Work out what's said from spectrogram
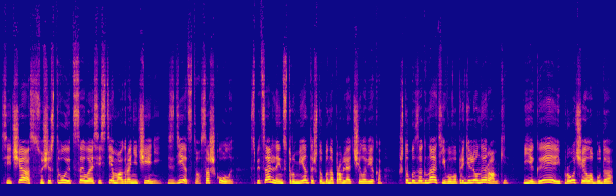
Сейчас существует целая система ограничений. С детства, со школы. Специальные инструменты, чтобы направлять человека, чтобы загнать его в определенные рамки. ЕГЭ и прочая лабуда.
